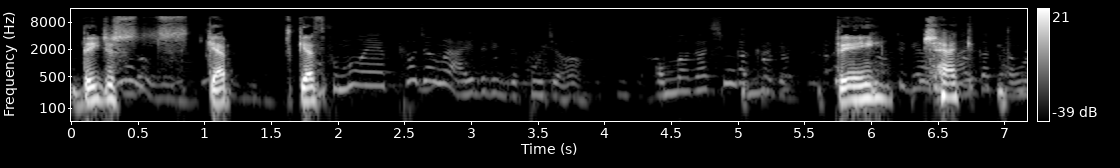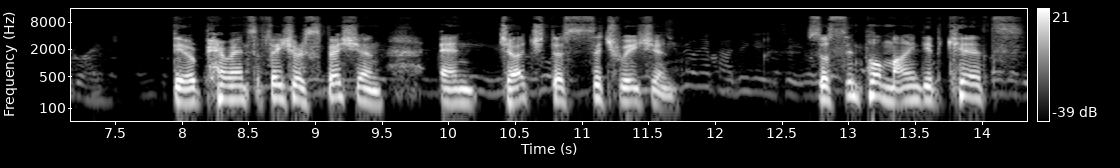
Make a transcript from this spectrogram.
they just get, get they check their parents' facial expression and judge the situation. So simple minded kids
